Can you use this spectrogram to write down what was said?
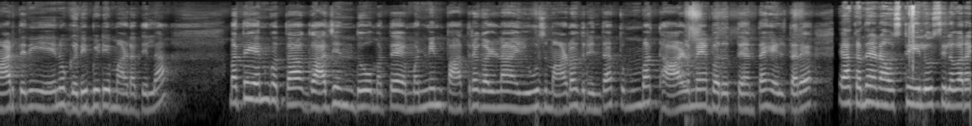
ಮಾಡ್ತೀನಿ. ಏನು ಗಡಿಬಿಡಿ ಮಾಡೋದಿಲ್ಲ. ಮತ್ತು ಏನು ಗೊತ್ತಾ, ಗಾಜಿಂದು ಮತ್ತು ಮಣ್ಣಿನ ಪಾತ್ರೆಗಳನ್ನ ಯೂಸ್ ಮಾಡೋದ್ರಿಂದ ತುಂಬ ತಾಳ್ಮೆ ಬರುತ್ತೆ ಅಂತ ಹೇಳ್ತಾರೆ. ಯಾಕಂದರೆ ನಾವು ಸ್ಟೀಲು, ಸಿಲ್ವರ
